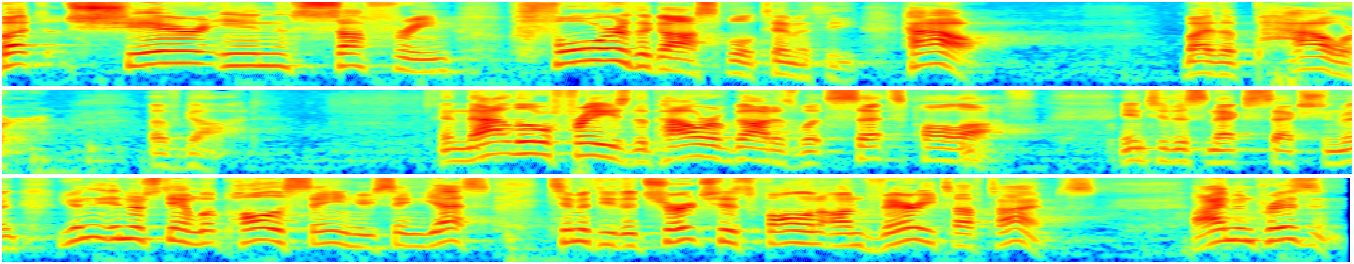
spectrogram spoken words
but share in suffering for the gospel, Timothy. How? By the power of God. And that little phrase, the power of God, is what sets Paul off into this next section. But you understand what Paul is saying here. He's saying, yes, Timothy, the church has fallen on very tough times. I'm in prison.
